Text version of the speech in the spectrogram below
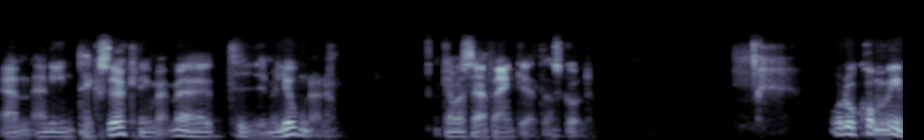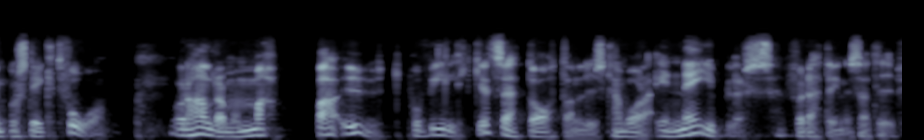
en, en intäktsökning med, med 10 miljoner. Kan man säga för enkelhetens skull. Och då kommer vi in på steg två och det handlar om att mappa ut på vilket sätt dataanalys kan vara enablers för detta initiativ.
